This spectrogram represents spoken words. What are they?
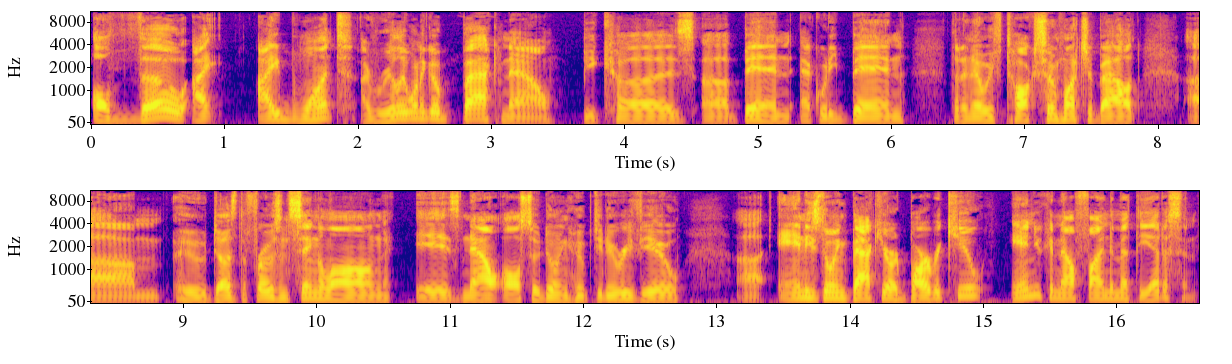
although I, I want, I really want to go back now because uh, Ben, Equity Ben, that I know we've talked so much about, um, who does the Frozen sing along, is now also doing Hoop-Dee-Doo Revue, uh, and he's doing backyard barbecue, and you can now find him at the Edison.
